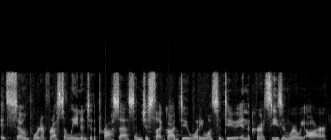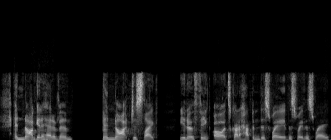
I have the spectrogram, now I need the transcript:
it's so important for us to lean into the process and just let God do what He wants to do in the current season where we are, and not mm-hmm. get ahead of Him, and not just like you know think, oh, it's got to happen this way, this way, this way.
